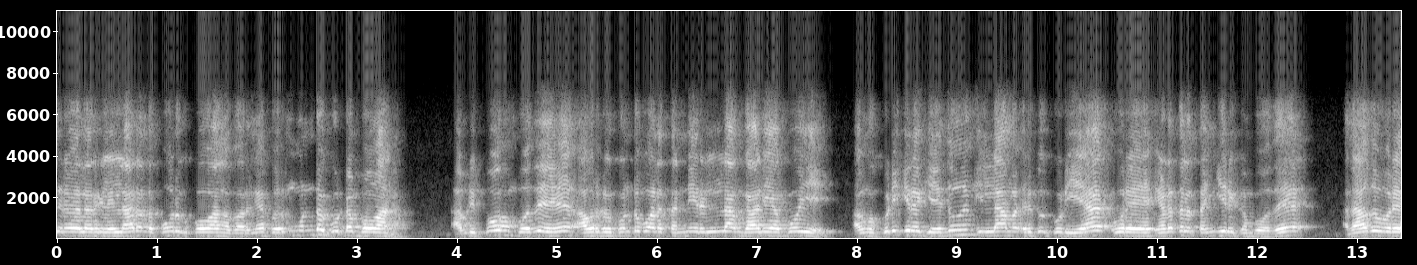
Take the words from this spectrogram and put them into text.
சிறுவலர்கள் எல்லாரும் அந்த போருக்கு போவாங்க பாருங்க. பெருங்குண்ட கூட்டம் போவாங்க. அப்படி போகும்போது அவர்கள் கொண்டு போன தண்ணீர் எல்லாம் காலியா போய் அவங்க குடிக்கிறதுக்கு எதுவும் இல்லாம இருக்கக்கூடிய ஒரு இடத்துல தங்கி இருக்கும் போது அதாவது ஒரு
